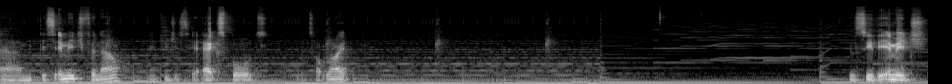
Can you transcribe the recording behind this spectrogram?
um, this image for now. If you just hit export the top right. You'll see the image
